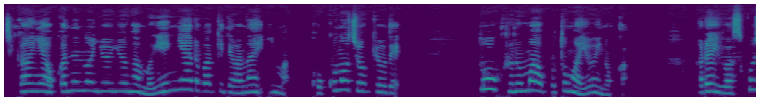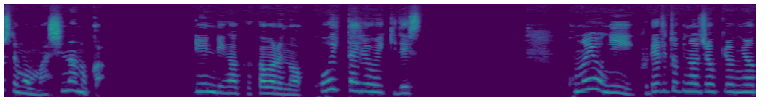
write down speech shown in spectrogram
時間やお金の余裕が無限にあるわけではない今、ここの状況で、どう振る舞うことが良いのか、あるいは少しでもマシなのか、倫理が関わるのはこういった領域です。このように触れる時の状況によっ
